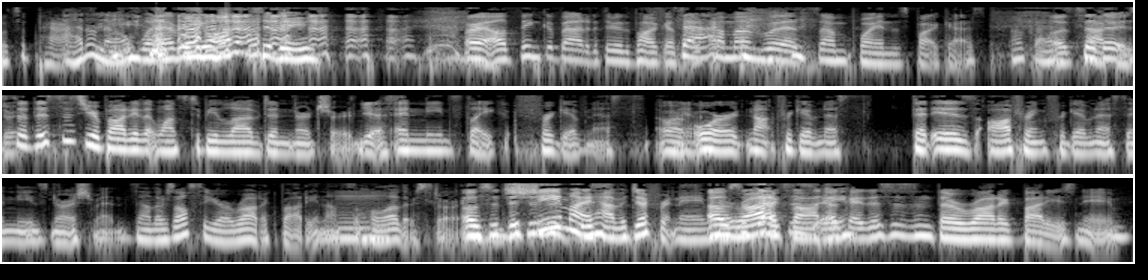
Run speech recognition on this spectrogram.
What's a pack? I don't know. Whatever you want it to be. All right, I'll think about it through the podcast. I'll come up with it at some point in this podcast. Okay. Let's So, there, so this is your body that wants to be loved and nurtured. Yes. And needs like forgiveness or, Yeah. or not forgiveness that is offering forgiveness and needs nourishment. Now there's also your erotic body and that's a whole mm. other story. Oh, so this she might have a different name. oh, so erotic his- body. okay. This isn't the erotic body's name.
